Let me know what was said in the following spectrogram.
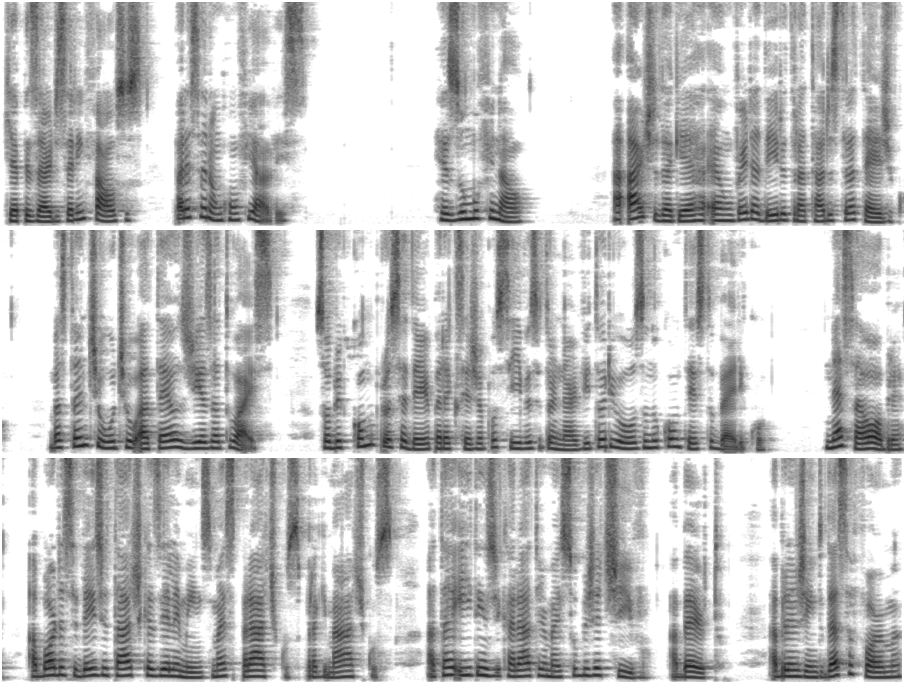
que, apesar de serem falsos, parecerão confiáveis. Resumo final: A arte da guerra é um verdadeiro tratado estratégico, bastante útil até os dias atuais, sobre como proceder para que seja possível se tornar vitorioso no contexto bélico. Nessa obra, aborda-se desde táticas e elementos mais práticos, pragmáticos, até itens de caráter mais subjetivo, aberto, abrangendo dessa forma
